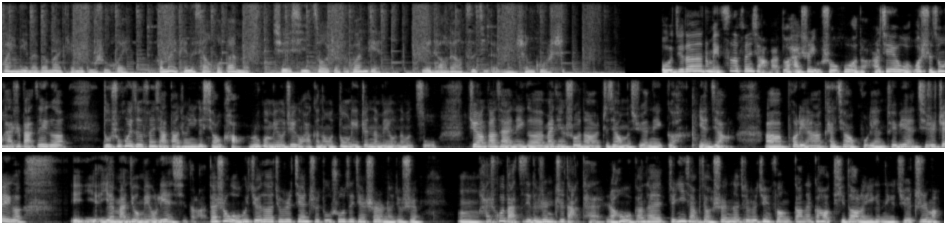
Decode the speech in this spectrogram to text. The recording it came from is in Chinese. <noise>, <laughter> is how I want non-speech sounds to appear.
欢迎你来到麦田的读书会，和麦田的小伙伴们学习作者的观点，也聊聊自己的人生故事。我觉得每次的分享吧，都还是有收获的，而且我我始终还是把这个读书会这个分享当成一个小考，如果没有这个话，可能我动力真的没有那么足。就像刚才那个麦田说的，之前我们学那个演讲啊，破脸啊，开窍，苦练蜕变，其实这个也也也蛮久没有练习的了。但是我会觉得，就是坚持读书这件事儿呢，就是。嗯，还是会把自己的认知打开。然后我刚才就印象比较深的就是俊峰刚才刚好提到了一个那个觉知嘛，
